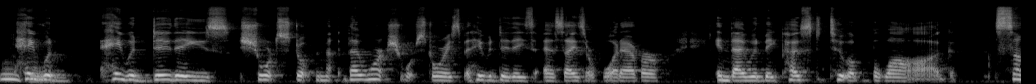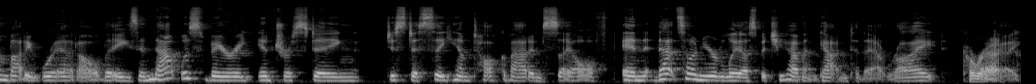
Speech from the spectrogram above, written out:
mm-hmm. he would he would do these short stories. They weren't short stories, but he would do these essays or whatever, and they would be posted to a blog. Somebody read all these, and that was very interesting just to see him talk about himself. And that's on your list, but you haven't gotten to that, right? Correct. Okay.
